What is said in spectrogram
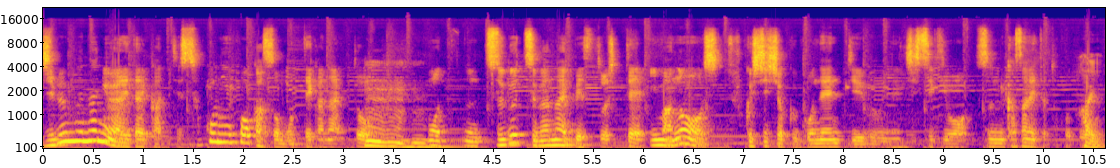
自分が何をやりたいかってそこにフォーカスを持っていかないと、もううん継ぐ継がない別として今の福祉職5年っていう部分で実績を積み重ねたところはい。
